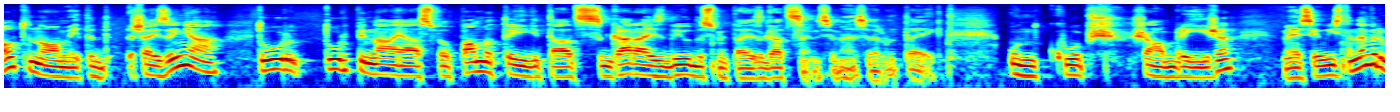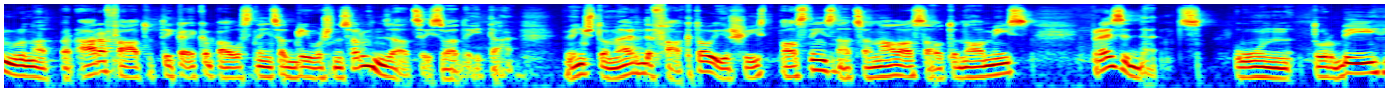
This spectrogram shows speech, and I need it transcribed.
Autonomija tad šai ziņā tur turpinājās vēl pamatīgi tāds garais 20. gadsimts, ja mēs varam teikt. Un kopš šā brīža mēs jau īsti nevaram runāt par Arafātu tikai kā Palestīnas atbrīvošanas organizācijas vadītāju. Viņš tomēr de facto ir šīs Palestīnas nacionālās autonomijas prezidents. Un tur bija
